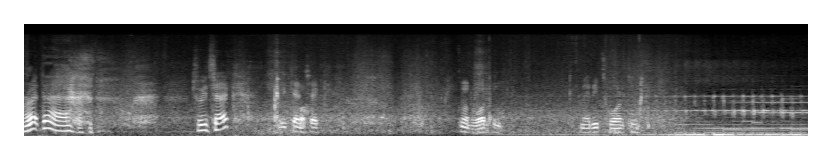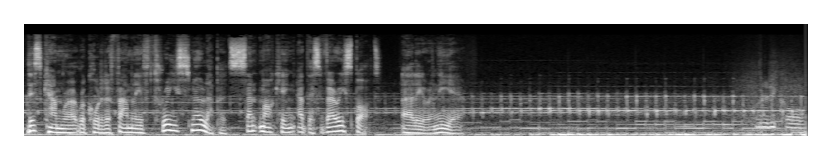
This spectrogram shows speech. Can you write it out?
right there. Should we check? We can check. It's not working. Maybe it's working. This camera recorded a family of three snow leopards scent marking at this very spot earlier in the year. Really cold.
